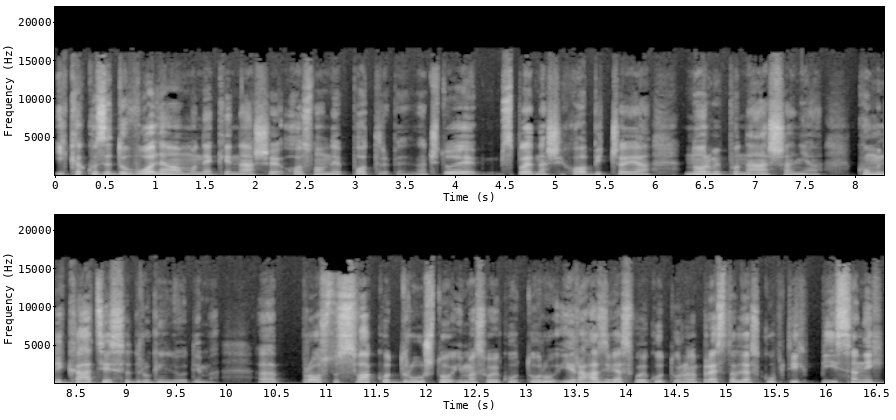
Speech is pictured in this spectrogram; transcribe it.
i kako zadovoljavamo neke naše osnovne potrebe. Znači, to je spled naših običaja, normi ponašanja, komunikacije sa drugim ljudima. Prosto svako društvo ima svoju kulturu i razvija svoju kulturu, ona predstavlja skup tih pisanih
